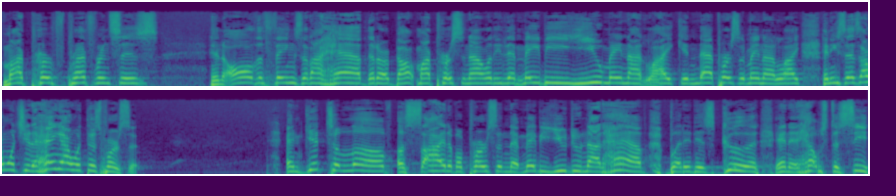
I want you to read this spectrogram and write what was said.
my perf- preferences, and all the things that I have that are about my personality that maybe you may not like and that person may not like. And He says, I want you to hang out with this person and get to love a side of a person that maybe you do not have, but it is good and it helps to see.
